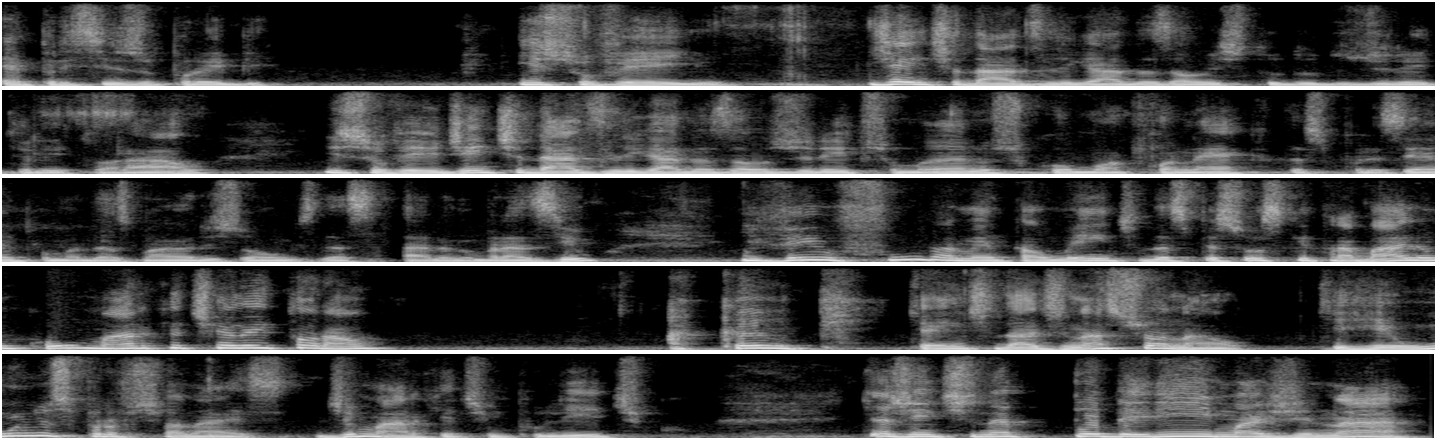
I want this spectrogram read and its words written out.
é preciso proibir. Isso veio de entidades ligadas ao estudo do direito eleitoral, isso veio de entidades ligadas aos direitos humanos, como a Conectas, por exemplo, uma das maiores ONGs dessa área no Brasil, e veio fundamentalmente das pessoas que trabalham com marketing eleitoral. A CAMP, que é a entidade nacional que reúne os profissionais de marketing político, que a gente né, poderia imaginar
